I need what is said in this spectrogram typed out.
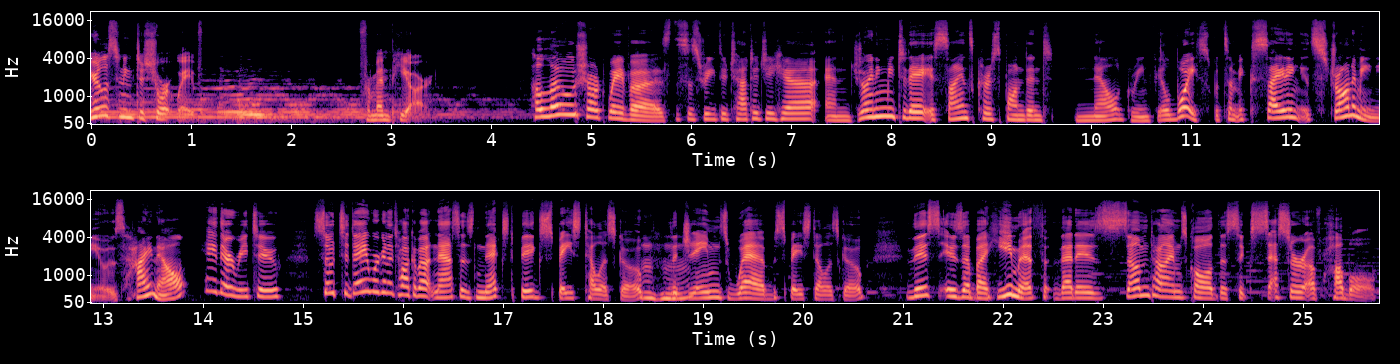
You're listening to Shortwave from NPR. Hello, shortwavers. This is Rhitu Chatterjee here, and joining me today is science correspondent Nell Greenfield Boyce with some exciting astronomy news. Hi, Nell. Hey there, Rhitu. So today we're going to talk about NASA's next big space telescope, mm-hmm. the James Webb Space Telescope. This is a behemoth that is sometimes called the successor of Hubble,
